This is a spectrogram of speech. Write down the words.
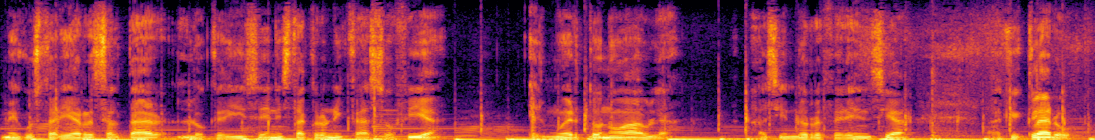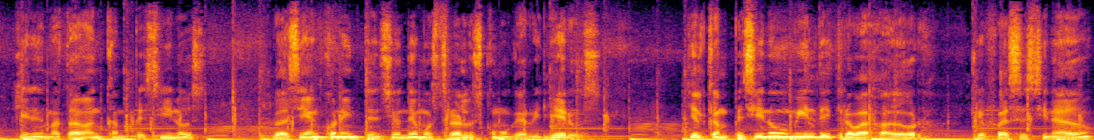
me gustaría resaltar lo que dice en esta crónica Sofía, el muerto no habla, haciendo referencia a que, claro, quienes mataban campesinos lo hacían con la intención de mostrarlos como guerrilleros, y el campesino humilde y trabajador que fue asesinado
